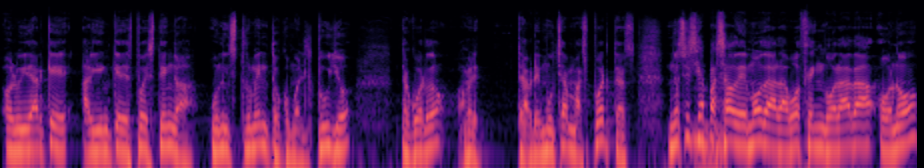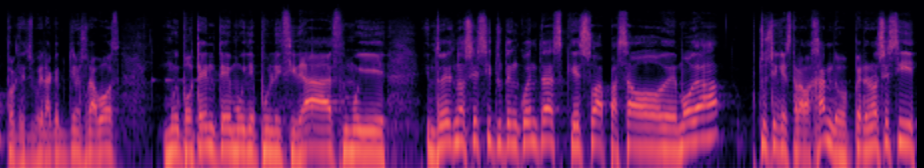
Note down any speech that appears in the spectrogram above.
olvidar que alguien que después tenga un instrumento como el tuyo, ¿de acuerdo? Hombre, te abre muchas más puertas. No sé si ha pasado de moda la voz engolada o no, porque es verdad que tú tienes una voz muy potente, muy de publicidad, muy... Entonces no sé si tú te encuentras que eso ha pasado de moda tú sigues trabajando, pero no sé si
